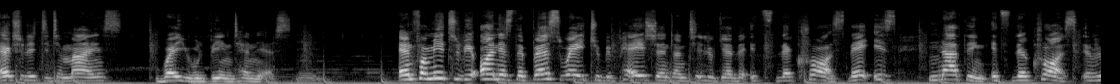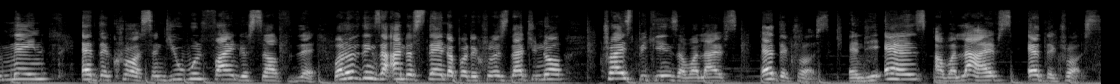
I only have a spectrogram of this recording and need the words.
actually determines where you will be in 10 years. Hmm. And for me, to be honest, the best way to be patient until you get there, it's the cross. There is nothing. It's the cross. Remain at the cross and you will find yourself there. One of the things I understand about the cross that you know Christ begins our lives at the cross and he ends our lives at the cross.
